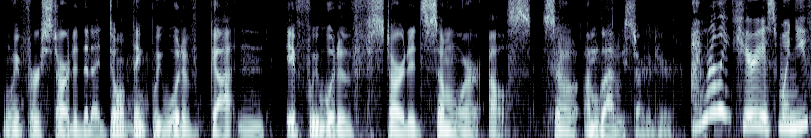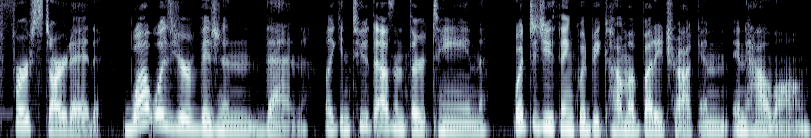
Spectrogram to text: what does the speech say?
when we first started. That I don't think we would have gotten if we would have started somewhere else. So I'm glad we started here. I'm really curious when you first started, what was your vision then? Like in 2013, what did you think would become a Buddytruk and in how long?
